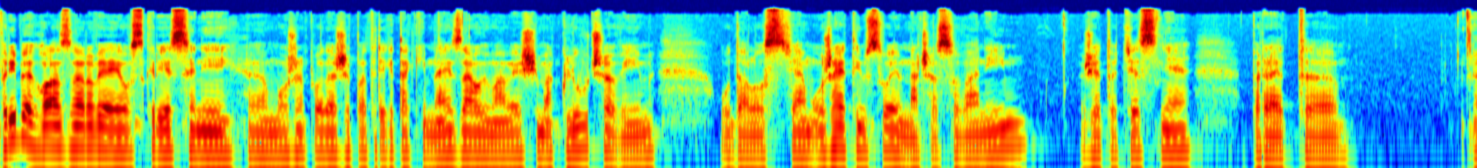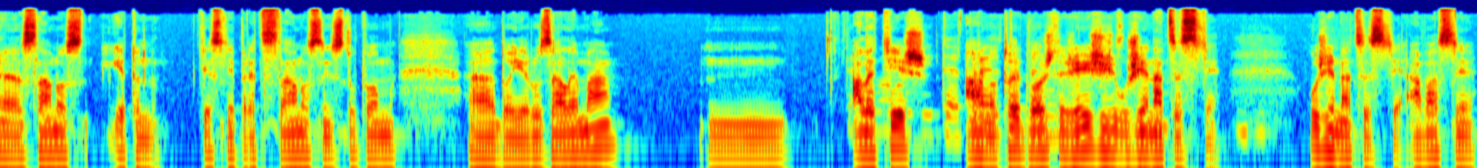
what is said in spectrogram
príbeh o Lazárovi a jeho skriesení e, môžem povedať, že patrí k takým najzaujímavejším a kľúčovým udalostiam, už aj tým svojim načasovaním, že je to tesne pred slávnosť, je to tesne pred slávnostným vstupom do Jeruzalema, Mm, ale tiež, áno, to je dôležité, že Ježiš už je na ceste. Už je na ceste. A vlastne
